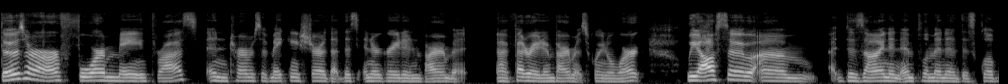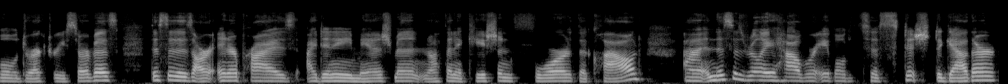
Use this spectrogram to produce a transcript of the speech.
those are our four main thrusts in terms of making sure that this integrated environment uh, federated environment is going to work. We also um, designed and implemented this global directory service. This is our enterprise identity management and authentication for the cloud. Uh, and this is really how we're able to stitch together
